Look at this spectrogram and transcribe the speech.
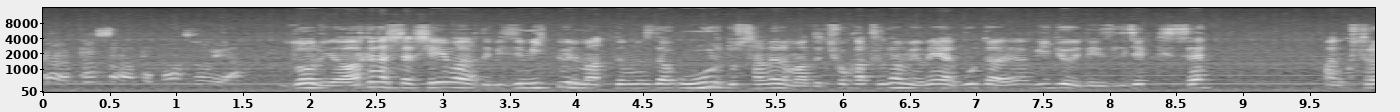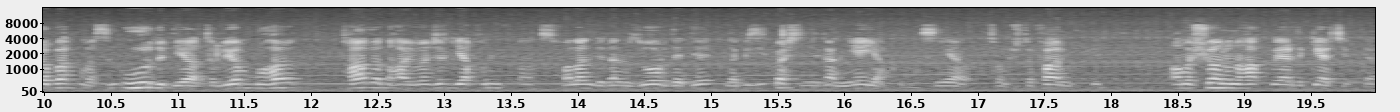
Evet, toz saman toplamak zor ya. Zor ya. Arkadaşlar şey vardı bizim ilk bölüm attığımızda Uğur'du sanırım adı. Çok hatırlamıyorum. Eğer burada videoyu da izleyecekse hani kusura bakmasın Uğur'du diye hatırlıyorum. Bu tarlada hayvancılık yapılmaz falan dedi. Hani zor dedi. Ya biz ilk başta dedik hani niye yapılmasın ya sonuçta farm dedik. Ama şu an ona hak verdik gerçekten.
